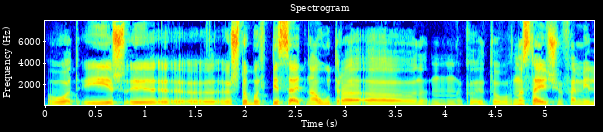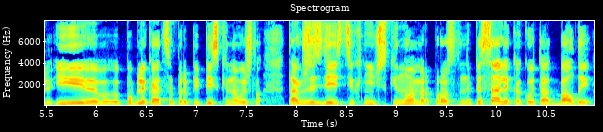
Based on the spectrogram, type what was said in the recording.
Вот. И ш- э, э, чтобы вписать на утро э, эту настоящую фамилию. И публикация про Пипискина вышла. Также здесь технический номер просто написали какой-то от балды,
